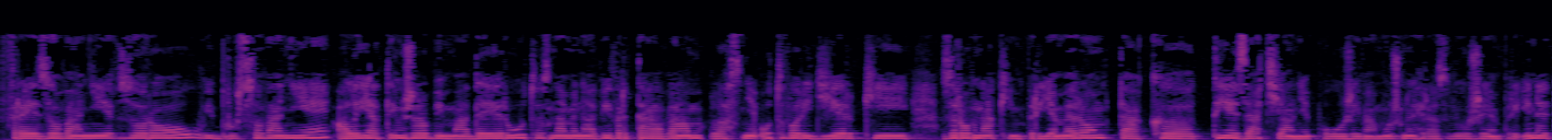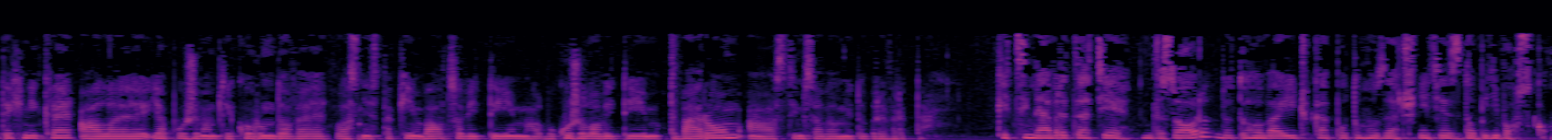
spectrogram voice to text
frézovanie vzorov, vybrusovanie, ale ja tým, že robím madéru, to znamená vyvrtávam vlastne otvoriť dierky s rovnakým priemerom, tak e, tie zatiaľ nepoužívam. Možno ich raz využijem pri inej technike, ale ja používam tie korundové vlastne s takým valcovitým alebo kuželovitým tvarom a s tým sa veľmi dobre vrta. Keď si navrtate vzor do toho vajíčka, potom ho začnete zdobiť voskom.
